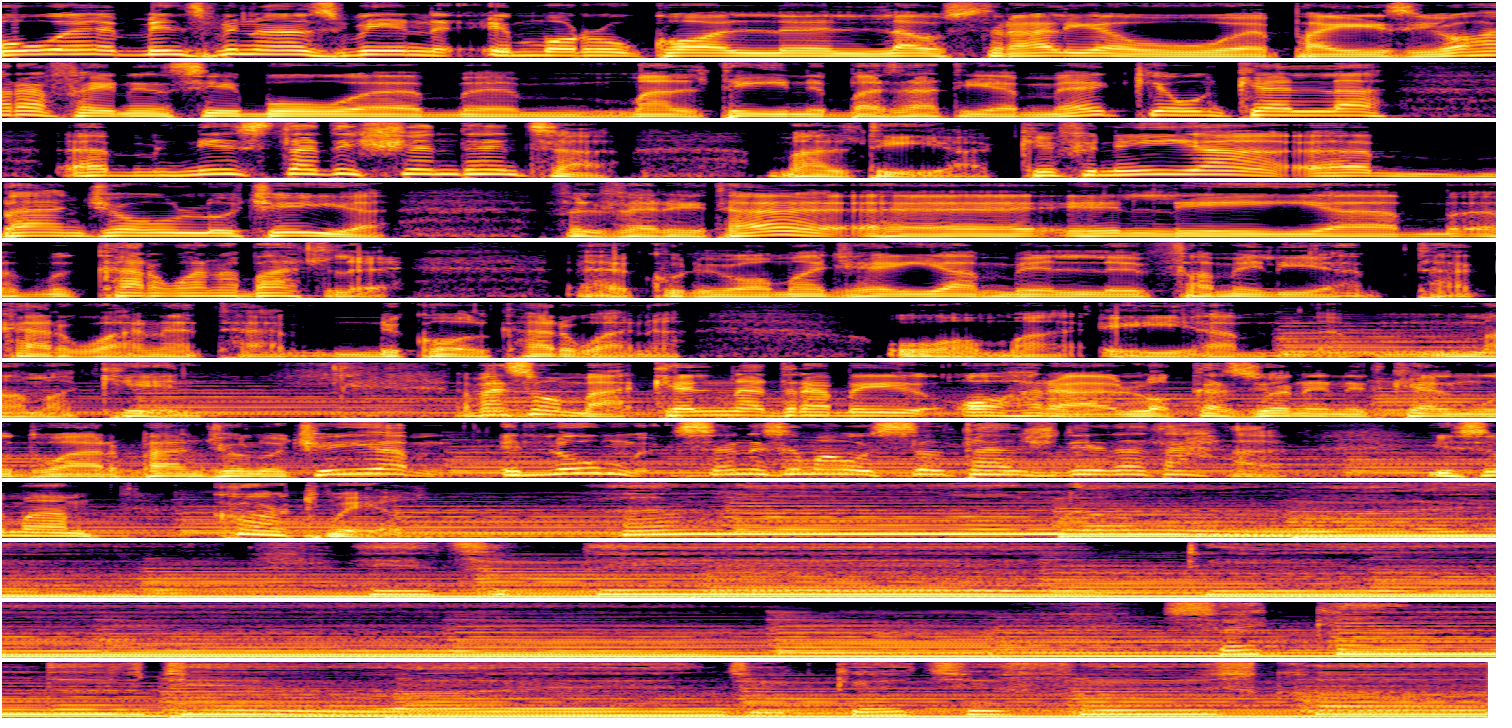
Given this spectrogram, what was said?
U eh, minn żmien għal żmien immorru wkoll l-Awstralja u eh, pajjiżi oħra fejn insibu eh, Maltin bażati hemmhekk jew nkella nies ta' dixxendenza Maltija. Kif hija Banjo Lucia fil-verità illi Karwana Batle kun joma ġejja mill-familja ta' Karwana ta' Nicole Karwana. U għoma hija mama kien. Ma insomma, kellna drabi oħra l-okkazjoni nitkellmu dwar Banjo Lucia, illum se nisimgħu s-silta l-ġdida tagħha, jisimha Cartwheel. I know, I know why it's a big deal. Second of July and you get your first call.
